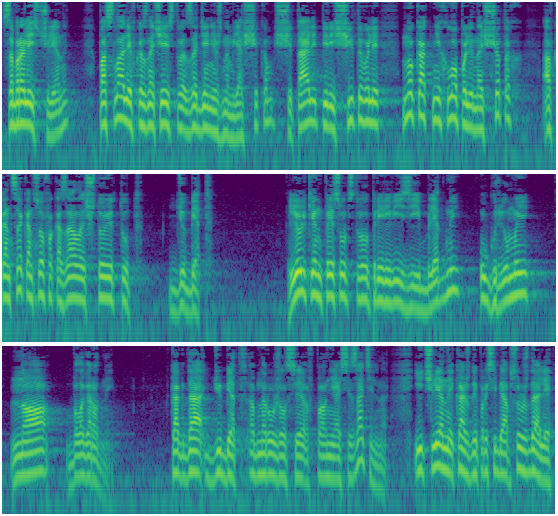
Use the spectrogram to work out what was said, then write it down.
Собрались члены, послали в казначейство за денежным ящиком, считали, пересчитывали, но как ни хлопали на счетах, а в конце концов оказалось, что и тут дюбет. Люлькин присутствовал при ревизии бледный, угрюмый, но благородный. Когда дюбет обнаружился вполне осязательно, и члены каждый про себя обсуждали,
